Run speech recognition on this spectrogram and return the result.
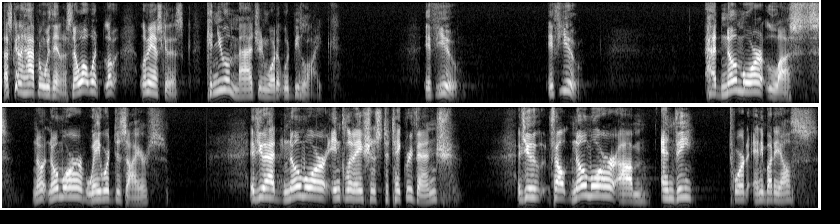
that's going to happen within us. Now, what would, let, let me ask you this can you imagine what it would be like if you, if you had no more lusts, no, no more wayward desires, if you had no more inclinations to take revenge, if you felt no more um, envy toward anybody else,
